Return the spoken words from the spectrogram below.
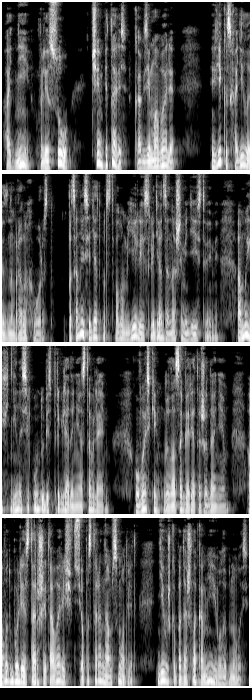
Одни, в лесу? Чем питались? Как зимовали? Вика сходила и набрала хворост. Пацаны сидят под стволом ели и следят за нашими действиями, а мы их ни на секунду без пригляда не оставляем. У Васьки глаза горят ожиданием, а вот более старший товарищ все по сторонам смотрит. Девушка подошла ко мне и улыбнулась.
